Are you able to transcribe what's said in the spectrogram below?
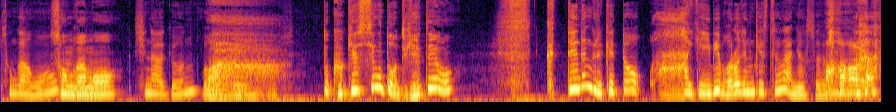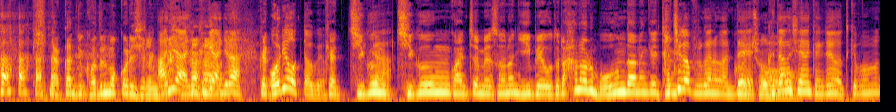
송강호, 송강호. 어, 신하균. 뭐, 와. 예. 또그 캐스팅은 또 어떻게 했대요? 그때는 그렇게 또 와 이게 입이 벌어지는 캐스팅은 아니었어요. 아, 약간 좀 거들먹거리시는 거예요. 아니 아니 그게 아니라 그러니까- 어려웠다고요. 그러니까 지금 그러니까. 지금 관점에서는 이 배우들을 하나로 모은다는 게 좀, 자체가 불가능한데 그렇죠. 그 당시에는 굉장히 어떻게 보면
